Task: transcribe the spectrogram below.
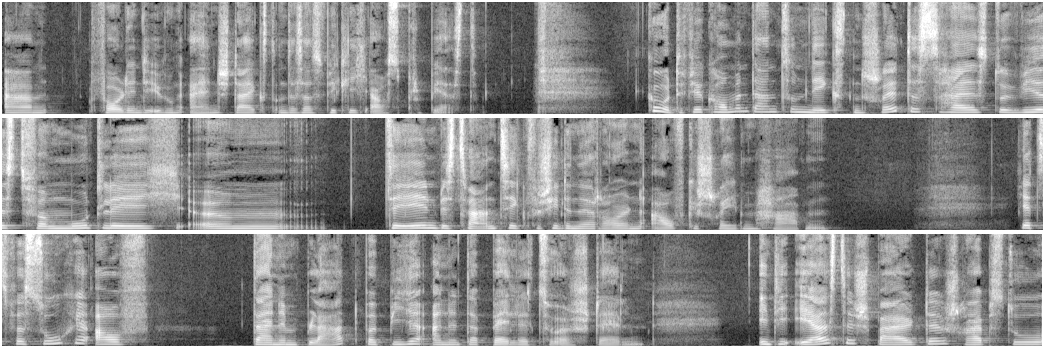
ähm, voll in die Übung einsteigst und das auch wirklich ausprobierst. Gut, wir kommen dann zum nächsten Schritt. Das heißt, du wirst vermutlich ähm, 10 bis 20 verschiedene Rollen aufgeschrieben haben. Jetzt versuche auf deinem Blatt Papier eine Tabelle zu erstellen. In die erste Spalte schreibst du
